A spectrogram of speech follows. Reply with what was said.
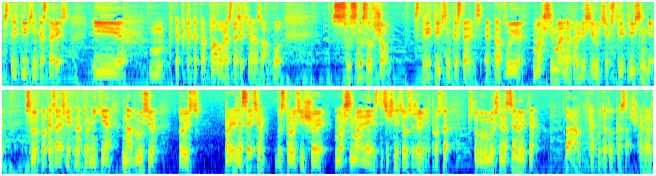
Street Lifting Asterix и как, это, Power Aesthetics я назвал. Вот. Смысл в чем? Стритлифтинг Aesthetics – это вы максимально прогрессируете в стритлифтинге, в силовых показателях на турнике, на брусьях, то есть параллельно с этим вы строите еще и максимальное эстетичное телосложение. Просто, чтобы вы вышли на сцену и так, бам, как вот этот красавчик Арнольд,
